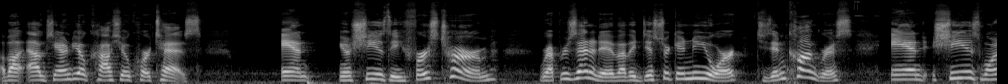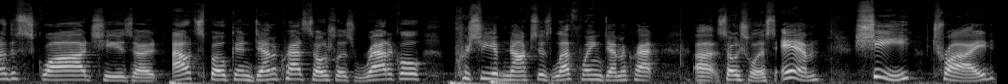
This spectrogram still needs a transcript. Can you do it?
about Alexandria Ocasio Cortez, and you know she is the first term representative of a district in New York. She's in Congress, and she is one of the squad. She is an outspoken Democrat socialist, radical, pushy, obnoxious, left wing Democrat uh, socialist. And she tried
